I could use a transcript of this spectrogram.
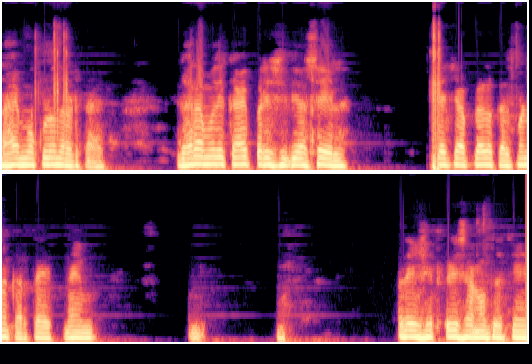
धाय मोकळून रडत आहेत घरामध्ये काय परिस्थिती असेल त्याची आपल्याला कल्पना करता येत नाही. अरे शेतकरी सांगत होते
